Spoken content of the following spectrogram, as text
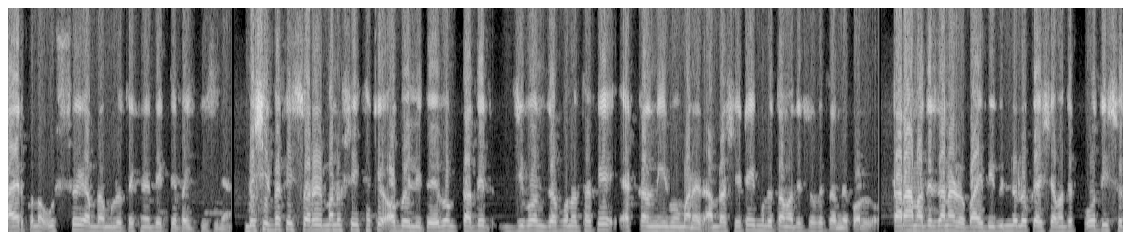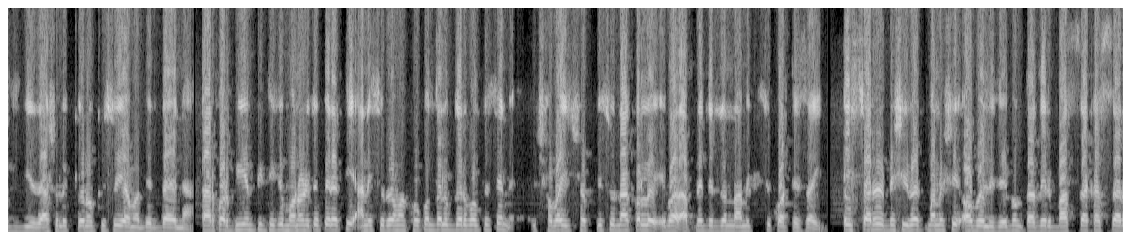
আয়ের কোনো উৎসই আমরা মূলত এখানে দেখতে পাইতেছি না। বেশিরভাগই চরের মানুষই থাকে অবহেলিত এবং তাদের জীবন যাপনও থাকে এককাল নির্মমানের। আমরা সেটাই মূলত আমাদের চোখের সামনে পড়ল। তারা আমাদের জানালো, ভাই, বিভিন্ন লোক এসে আমাদের প্রতিশ্রুতি দিয়ে আসলে কোনো কিছুই আমাদের দেয় না। তারপর বিএনপি থেকে মনোনীত প্রার্থী আনিসুর রহমান খোকন তালুকদার বলতেছেন, সবাই সবকিছু না করলে এবার আপনাদের জন্য আমি কিছু করতে চাই। এই স্তরের বেশিরভাগ মানুষই অবহেলিত এবং তাদের বাচ্চা কাচ্চার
